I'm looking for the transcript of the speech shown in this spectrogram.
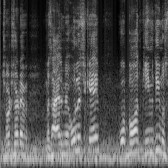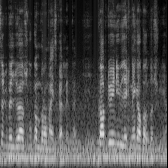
छोटे छोटे मसाइल में उलझ के वो बहुत कीमती मुस्तबिल जो है उसको कंप्रोमाइज़ कर लेता है। टॉप ट्वेंटी देखने का बहुत बहुत शुक्रिया।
